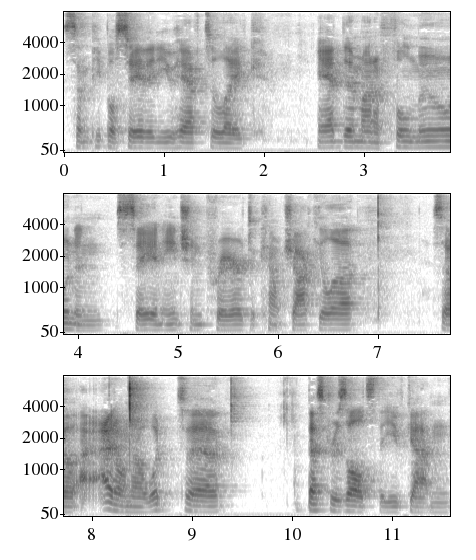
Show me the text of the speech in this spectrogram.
Some people say that you have to like add them on a full moon and say an ancient prayer to Count Chocula so I, I don't know what uh, best results that you've gotten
